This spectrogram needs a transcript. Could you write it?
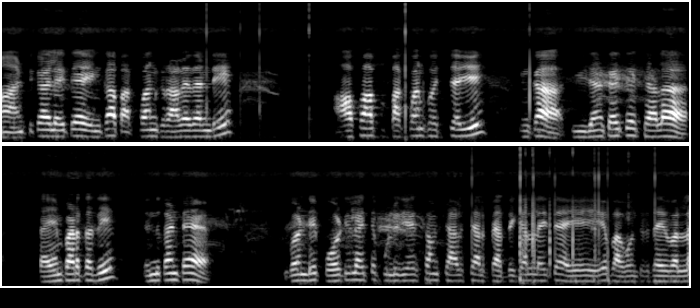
మా అంటికాయలు అయితే ఇంకా పక్వానికి రాలేదండి. ఆఫ్ ఆఫ్ పక్వానికి వచ్చాయి. ఇంకా తీయడానికైతే చాలా టైం పడుతుంది. ఎందుకంటే ఇవ్వండి పోటీలు అయితే పుల్లు చేస్తాం. చాలా చాలా పెద్ద గెలలు అయితే అయ్యాయి భగవంతుడి దయ వల్ల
